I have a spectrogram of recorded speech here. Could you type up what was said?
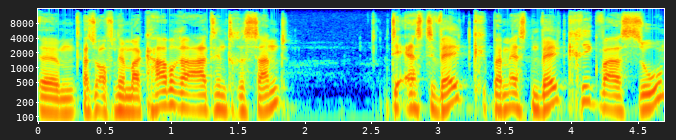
ähm, also auf eine makabere Art interessant. Der erste Welt, beim Ersten Weltkrieg war es so,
